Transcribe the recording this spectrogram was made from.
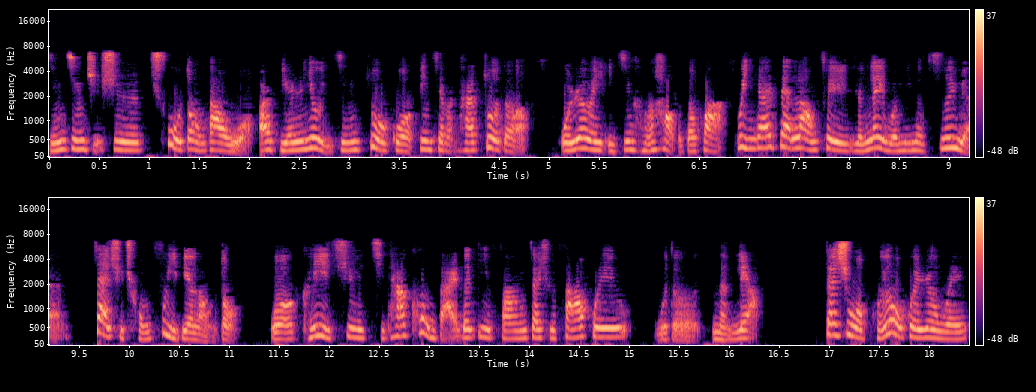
仅仅只是触动到我，而别人又已经做过，并且把它做的我认为已经很好了的话，不应该再浪费人类文明的资源，再去重复一遍劳动。我可以去其他空白的地方再去发挥我的能量。但是我朋友会认为，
